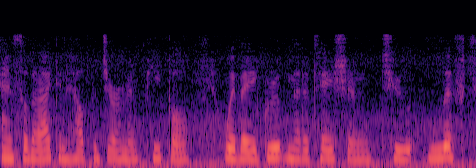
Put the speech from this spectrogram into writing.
and so that I can help the German people with a group meditation to lift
